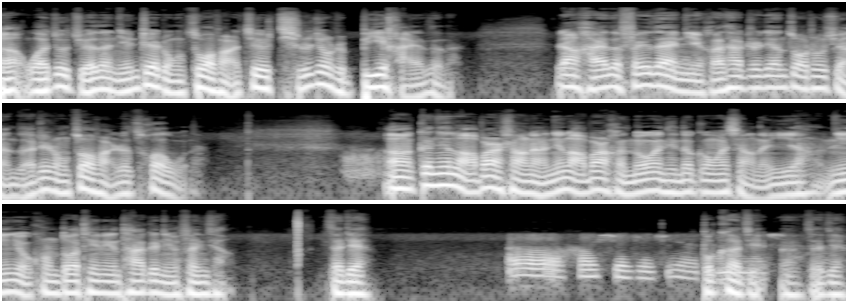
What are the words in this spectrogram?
啊，我就觉得您这种做法就其实就是逼孩子的，让孩子非在你和他之间做出选择，这种做法是错误的。啊，跟您老伴儿商量，您老伴儿很多问题都跟我想的一样，您有空多听听他跟您分享。再见，呃，好，谢谢谢谢。不客气嗯，再见。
